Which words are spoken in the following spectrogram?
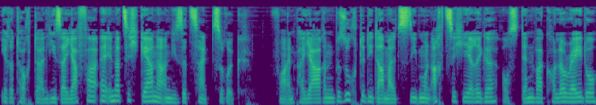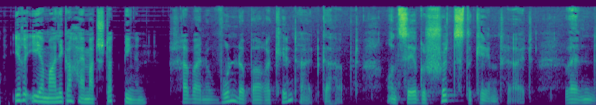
Ihre Tochter Lisa Jaffa erinnert sich gerne an diese Zeit zurück. Vor ein paar Jahren besuchte die damals 87-Jährige aus Denver, Colorado, ihre ehemalige Heimatstadt Bingen. Ich habe eine wunderbare Kindheit gehabt und sehr geschützte Kindheit. Wenn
